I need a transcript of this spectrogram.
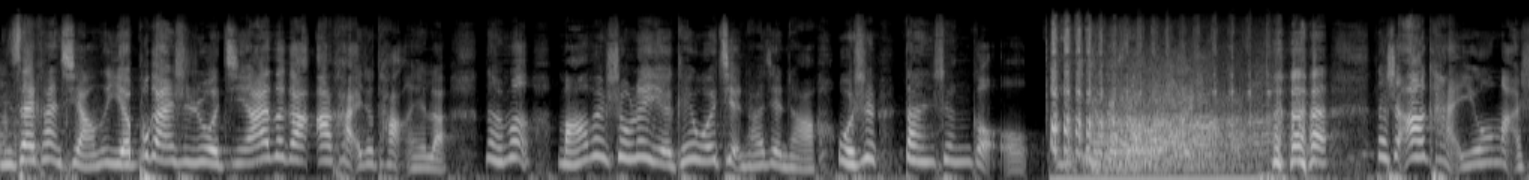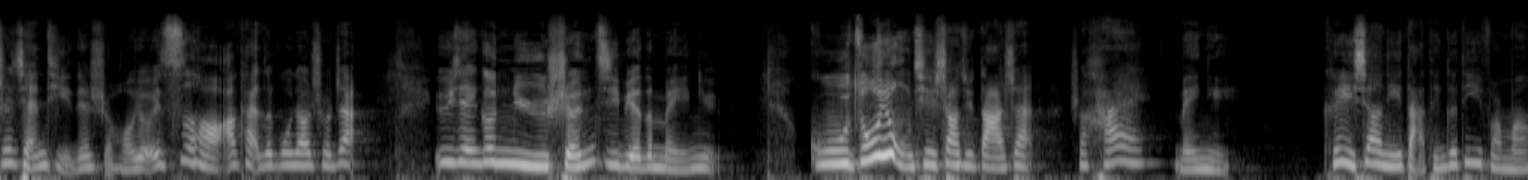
你再看强子也不甘示弱，紧挨着跟阿凯就躺下了。那什么麻烦受累也给我检查检查，我是单身狗。但是阿凯也有马失前蹄的时候。有一次哈，阿凯在公交车站遇见一个女神级别的美女，鼓足勇气上去搭讪，说：“嗨，美女。”可以向你打听个地方吗？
